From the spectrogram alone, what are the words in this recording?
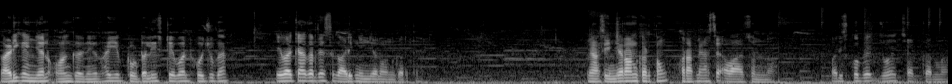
गाड़ी का इंजन ऑन कर देंगे। तो भाई, ये टोटली स्टेबल हो चुका है। एक बार क्या करते हैं, इस गाड़ी का इंजन ऑन करते हैं। यहाँ से इंजन ऑन करता हूँ और आप यहाँ से आवाज़ सुनना। और इसको जो है चेक करना।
